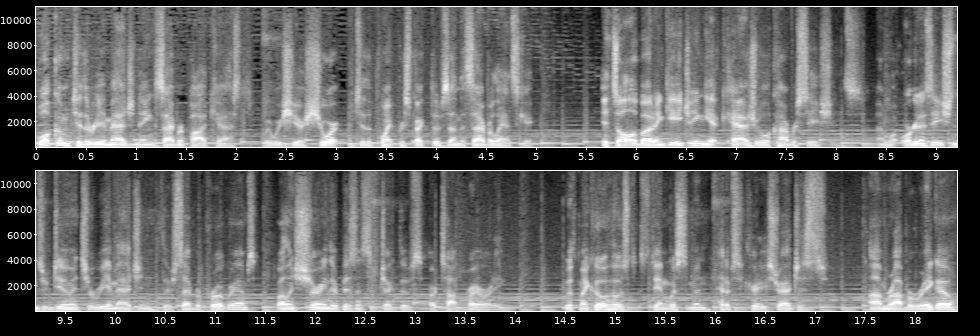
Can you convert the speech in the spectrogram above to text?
Welcome to the Reimagining Cyber podcast, where we share short to the point perspectives on the cyber landscape. It's all about engaging yet casual conversations on what organizations are doing to reimagine their cyber programs while ensuring their business objectives are top priority. With my co host, Stan Wisseman, Head of Security Strategist, I'm Rob Aragao,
